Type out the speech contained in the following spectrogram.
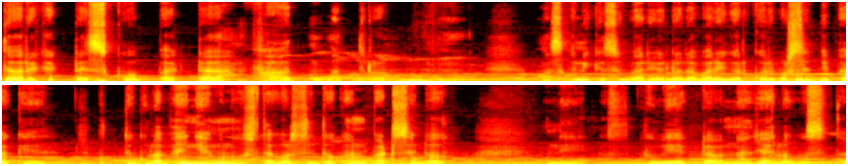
দেওয়ার এক একটা স্কোপ বা একটা ফাঁদ মাত্র। মাঝখানে কিছু বাড়িওয়ালারা বাড়িঘর করে করছে বিপাকে প্রত্যেকগুলো ভেঙে এমন অবস্থা করছে দোকানপাট ছিল মানে খুবই একটা নাজেহাল অবস্থা।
